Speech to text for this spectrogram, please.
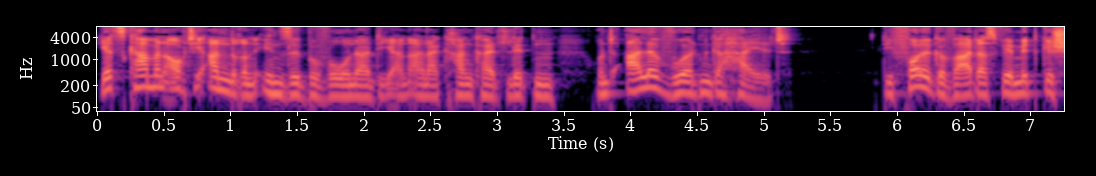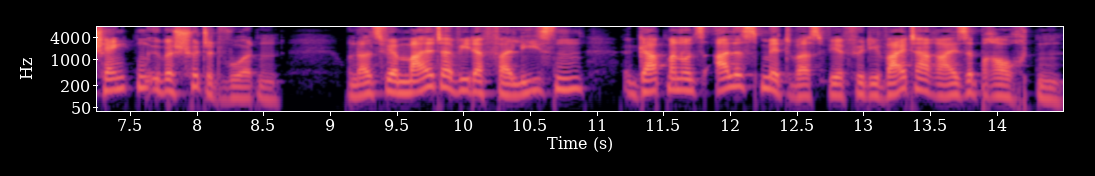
Jetzt kamen auch die anderen Inselbewohner, die an einer Krankheit litten, und alle wurden geheilt. Die Folge war, dass wir mit Geschenken überschüttet wurden. Und als wir Malta wieder verließen, gab man uns alles mit, was wir für die Weiterreise brauchten.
